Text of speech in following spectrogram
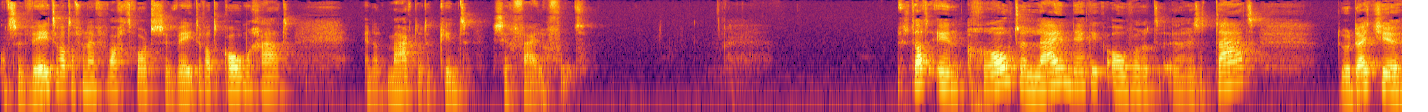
Want ze weten wat er van hen verwacht wordt, ze weten wat er komen gaat. En dat maakt dat het kind zich veilig voelt. Dus dat in grote lijn denk ik over het eh, resultaat. Doordat je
